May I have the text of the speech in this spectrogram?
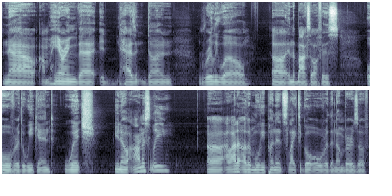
Now, I'm hearing that it hasn't done really well uh, in the box office over the weekend, which, you know, honestly, uh, a lot of other movie pundits like to go over the numbers of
